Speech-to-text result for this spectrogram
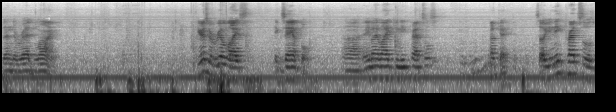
than the red line. Here's a real-life example. Uh, Anybody like Unique Pretzels? Okay, so Unique Pretzels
